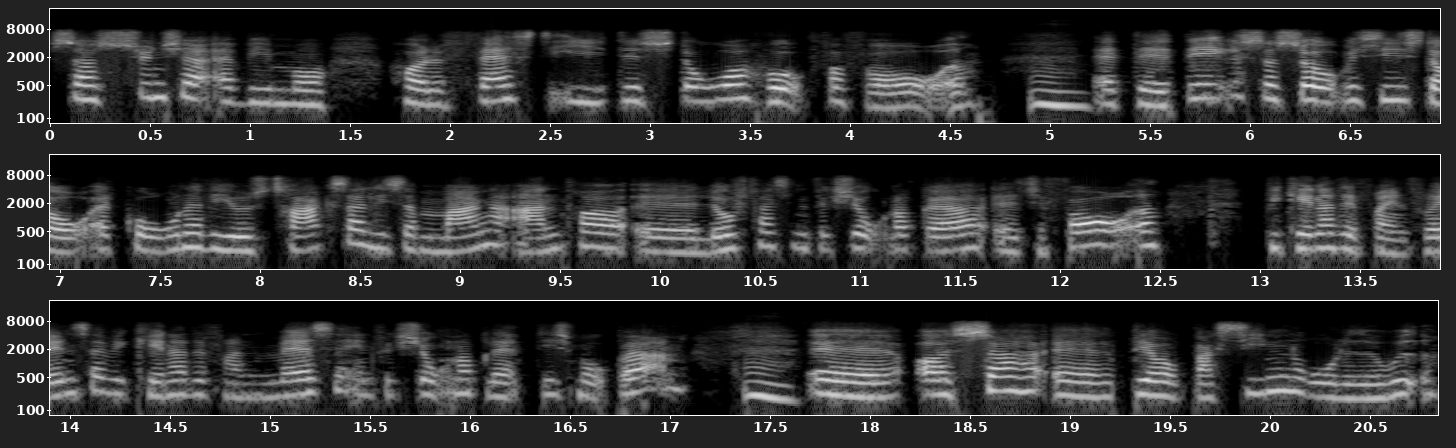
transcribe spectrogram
så synes jeg, at vi må holde fast i det store håb for foråret. Mm. At uh, dels så så vi sidste år, at coronavirus trak sig, ligesom mange andre uh, luftfartsinfektioner gør uh, til foråret. Vi kender det fra influenza, vi kender det fra en masse infektioner blandt de små børn. Mm. Uh, og så uh, bliver vaccinen rullet ud.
